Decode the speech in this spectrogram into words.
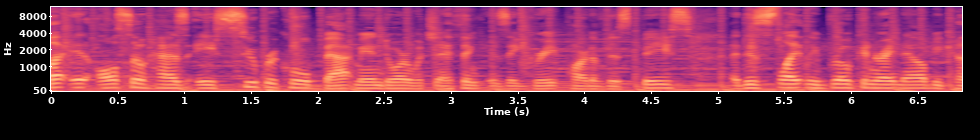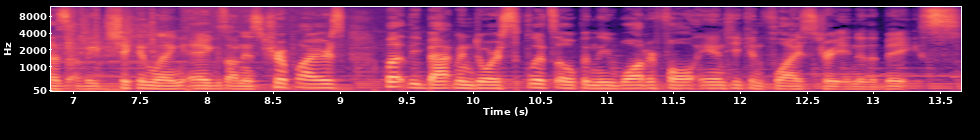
but it also has a super cool Batman door, which I think is a great part of this base. It is slightly broken right now because of a chicken laying eggs on his tripwires, but the Batman door splits open the waterfall and he can fly straight into the base.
